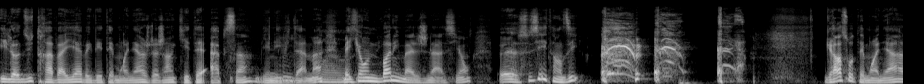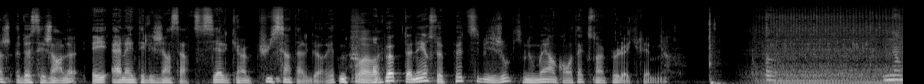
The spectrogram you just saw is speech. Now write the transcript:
Il, a dû travailler avec des témoignages de gens qui étaient absents, bien évidemment, Ouais, ouais. mais qui ont une bonne imagination. Euh, ceci étant dit, Grâce aux témoignages de ces gens-là et à l'intelligence artificielle qui a un puissant algorithme, Ouais, ouais. on peut obtenir ce petit bijou qui nous met en contexte un peu le crime. Non.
